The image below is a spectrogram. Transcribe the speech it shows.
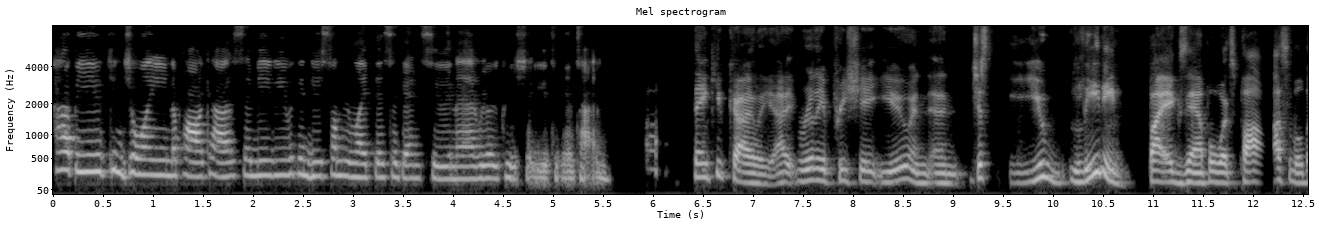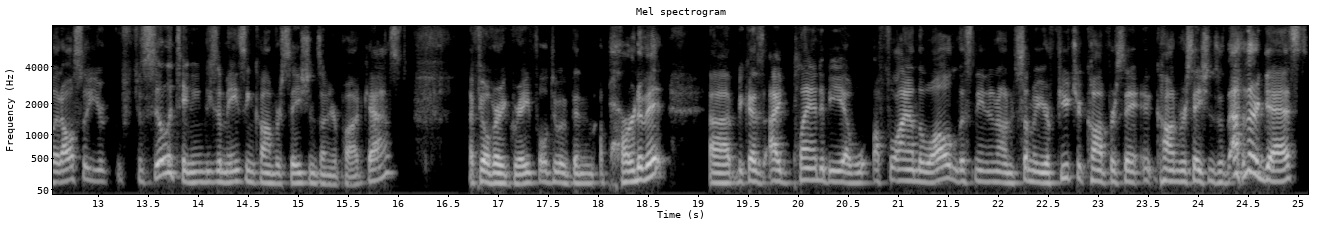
happy you can join the podcast and maybe we can do something like this again soon. And I really appreciate you taking time. Thank you, Kylie. I really appreciate you and and just you leading by example what's possible, but also you're facilitating these amazing conversations on your podcast. I feel very grateful to have been a part of it. Uh, because I plan to be a, a, fly on the wall, listening in on some of your future conversa- conversations with other guests.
